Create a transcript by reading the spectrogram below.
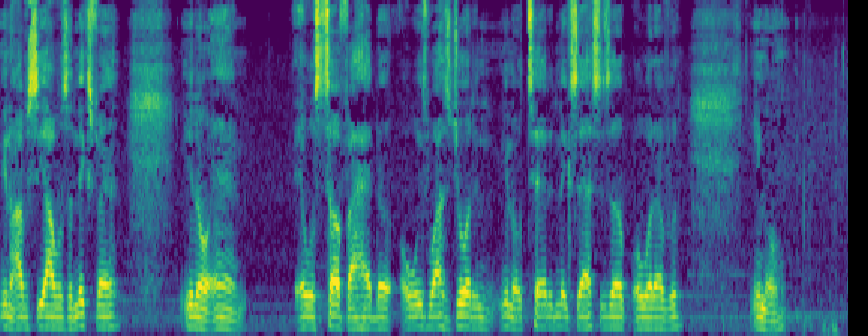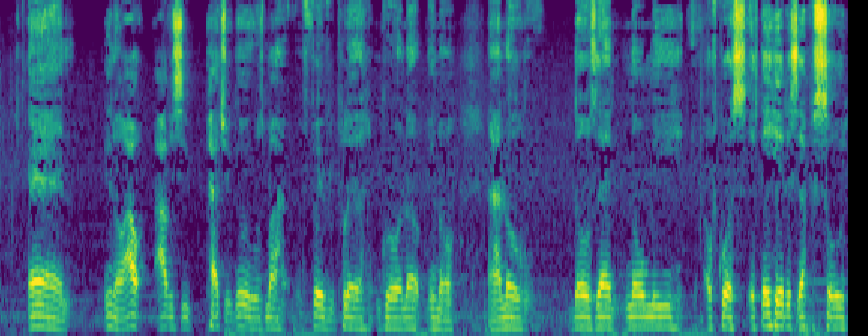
you know, obviously I was a Knicks fan, you know, and it was tough. I had to always watch Jordan, you know, tear the Knicks' asses up or whatever, you know. And, you know, I, obviously Patrick Ewing was my favorite player growing up, you know. And I know those that know me, of course, if they hear this episode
